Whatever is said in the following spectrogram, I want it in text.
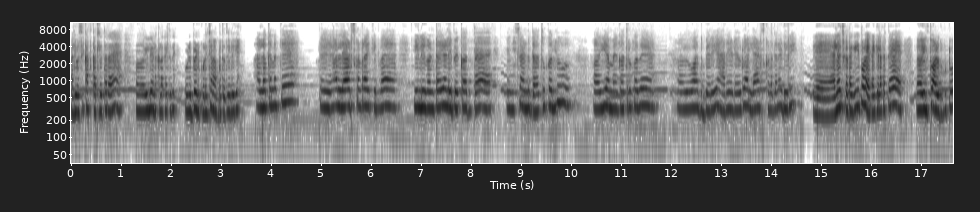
ಅಲ್ಲಿ ಹೊಸಿ ಕತ್ ಕತ್ಲಿತಾರೆ ಇಲ್ಲಿ ಎಳ್ಕೊಳಕೈತದೆ ಒಳ್ಳೆ ಬೆಳ್ಕೊಳ್ಳಿ ಚೆನ್ನಾಗಿ ಬರ್ತದೆ ಇಲ್ಲಿಗೆ. ಅಲ್ಲ ಕಣತೆ ಏ, ಅಲ್ಲೇ ಆಡ್ಸ್ಕೊಂಡ್ರೆ ಹಾಕಿದ್ವ? ಇಲ್ಲಿ ಗಂಟ ಎಳಿಬೇಕಾದ ಇಲ್ಲಿ ಸಣ್ಣದಾತು ಕಲ್ಲು ಎಮ್ಮೆ ಕತ್ರಕದೆ ಅಯ್ಯೋ, ಅದು ಬೇರೆ ಯಾರು ಎಡೆಯವರು ಅಲ್ಲೇ ಆಡ್ಸ್ಕೊಳ್ಳೋದ ನಡೀರಿ ಏ, ಅಲ್ಲೇ ಹಚ್ಕಟ್ಟಾಗಿ ಕತೆ. ಇಲ್ಲಿ ತೊಳೆದ್ಬಿಟ್ಟು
